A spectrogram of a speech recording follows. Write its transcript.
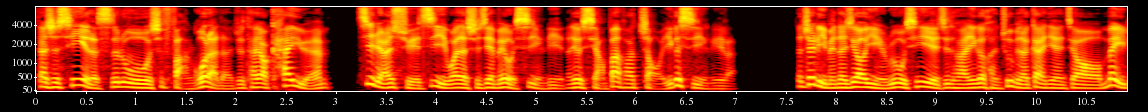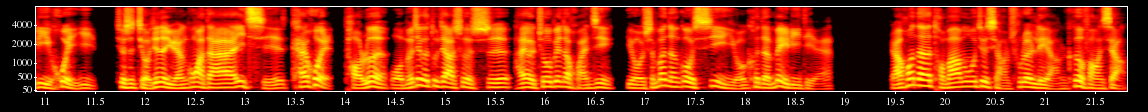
但是星野的思路是反过来的，就是他要开源。既然雪季以外的时间没有吸引力，那就想办法找一个吸引力来。那这里面呢，就要引入星野集团一个很著名的概念，叫魅力会议，就是酒店的员工啊，大家一起开会讨论我们这个度假设施还有周边的环境有什么能够吸引游客的魅力点。然后呢，托马木就想出了两个方向。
